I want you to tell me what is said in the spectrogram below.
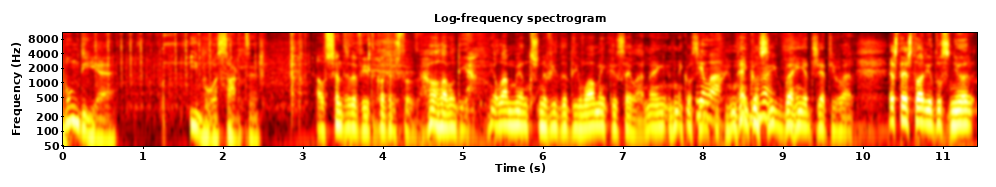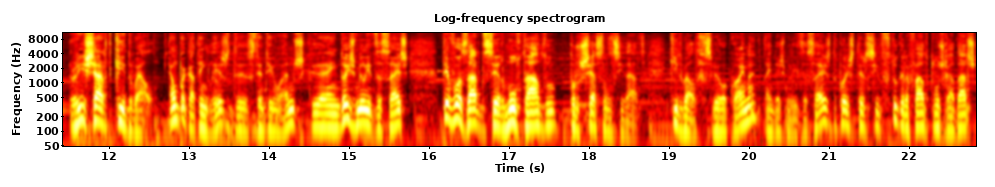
Bom dia e boa sorte. Alexandre David, conta-nos tudo. Olá, bom dia. Eu há momentos na vida de um homem que, sei lá, nem, nem consigo, lá. nem consigo bem adjetivar. Esta é a história do Sr. Richard Kidwell. É um pacato inglês de 71 anos que, em 2016, teve o azar de ser multado por excesso de velocidade. Kidwell recebeu a coima em 2016, depois de ter sido fotografado pelos radares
